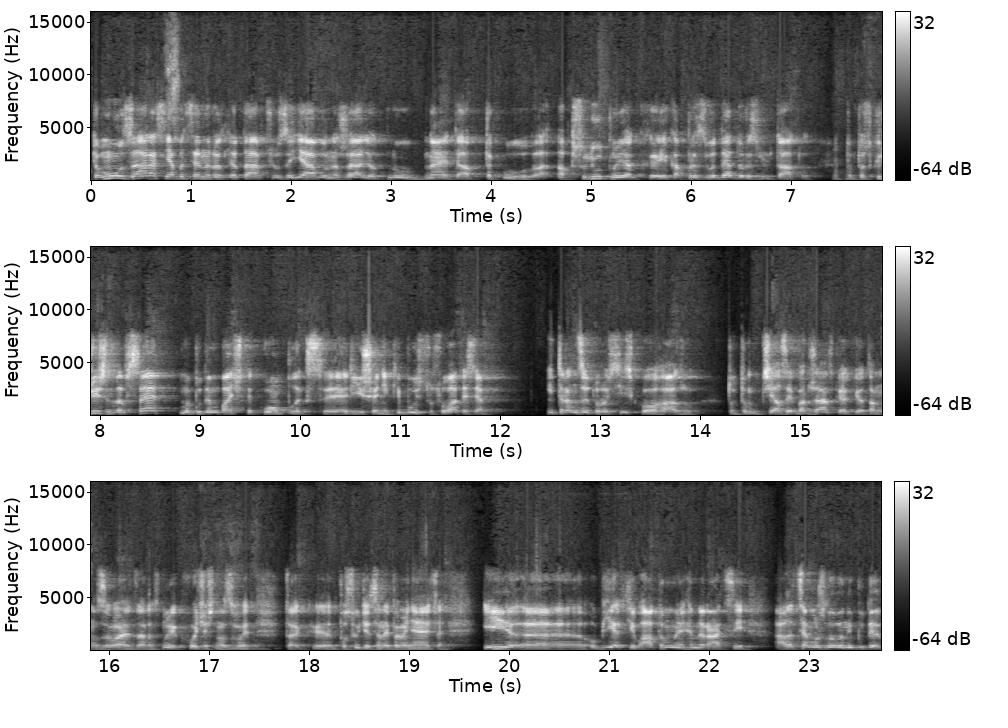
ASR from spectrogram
Тому зараз я би це не розглядав цю заяву. На жаль, от ну знаєте, аб, таку абсолютно, як яка призведе до результату. Тобто, скоріше за все, ми будемо бачити комплекс е, рішень, які будуть стосуватися і транзиту російського газу. Тобто чи азербайджанського, як його там називають зараз, ну як хочеш назви, так е, по суті це не поміняється, і е, об'єктів атомної генерації, але це можливо не буде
